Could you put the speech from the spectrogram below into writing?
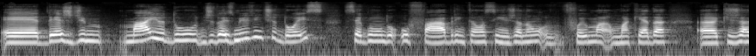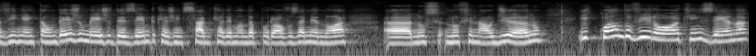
é, desde maio do, de 2022, segundo o Fabre. Então, assim, já não foi uma, uma queda uh, que já vinha então desde o mês de dezembro, que a gente sabe que a demanda por ovos é menor uh, no, no final de ano. E quando virou a quinzena,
